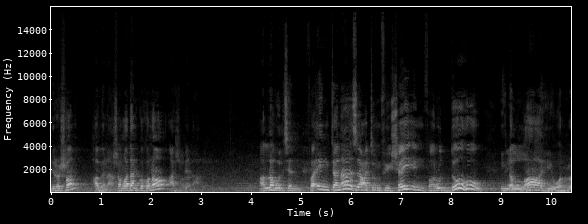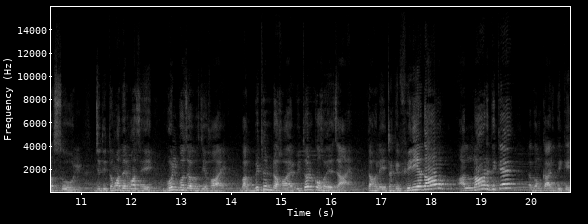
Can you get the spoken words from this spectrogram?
নিরসন হবে না সমাধান কখনো আসবে না আল্লাহ বলছেন, ফাইন তানাজাতুম ফি ফারুদ্দুহু ইলাল্লাহি ওয়ার রাসূল যদি তোমাদের মাঝে ভুল বোঝাবুঝি হয় বা বিতণ্ড হয়, বিতর্ক হয়ে যায়, তাহলে এটাকে ফিরিয়ে দাও আল্লাহর দিকে এবং কার দিকে?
